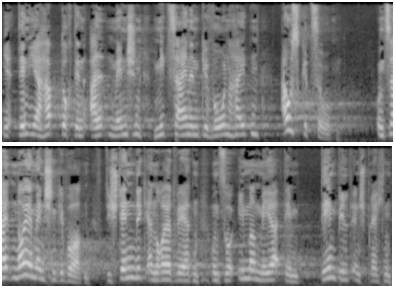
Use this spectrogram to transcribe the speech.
ihr, denn ihr habt doch den alten Menschen mit seinen Gewohnheiten ausgezogen und seid neue Menschen geworden, die ständig erneuert werden und so immer mehr dem, dem Bild entsprechen,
